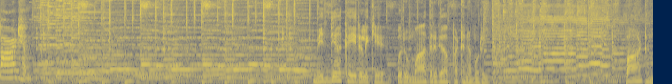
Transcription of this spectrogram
പാഠം. വിദ്യാ കൈരളിക്ക് ഒരു മാതൃകാ പഠനമുറി. പാഠം.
